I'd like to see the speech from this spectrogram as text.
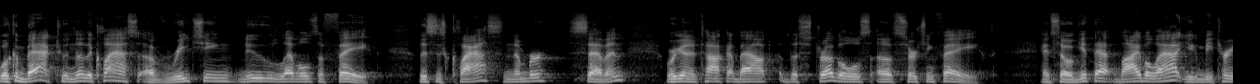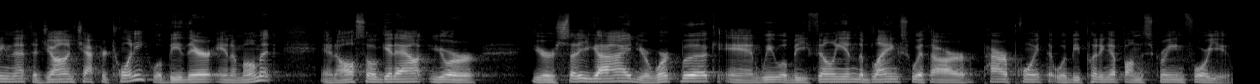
Welcome back to another class of Reaching New Levels of Faith. This is class number seven. We're going to talk about the struggles of searching faith. And so get that Bible out. You can be turning that to John chapter 20. We'll be there in a moment. And also get out your, your study guide, your workbook, and we will be filling in the blanks with our PowerPoint that we'll be putting up on the screen for you.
